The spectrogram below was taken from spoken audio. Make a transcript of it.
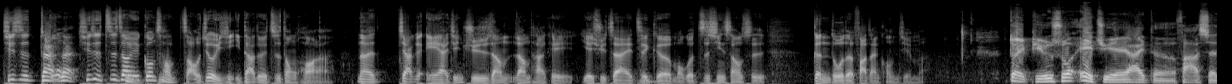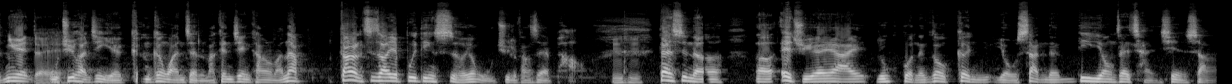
其实但那那其实制造业工厂早就已经一大堆自动化了，那加个 AI 进去，让让它可以，也许在这个某个执行上是更多的发展空间嘛。对，比如说 Edge AI 的发生，因为对五 G 环境也更更完整了嘛，更健康了嘛。那当然，制造业不一定适合用五 G 的方式来跑，嗯哼，但是呢，呃，Edge AI 如果能够更友善的利用在产线上，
